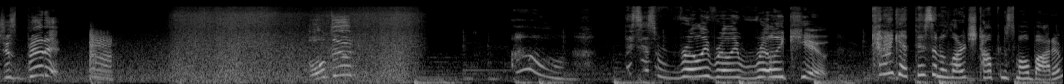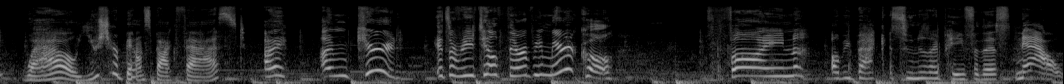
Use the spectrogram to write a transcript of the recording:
just bit it! Old dude? Oh, this is really, really, really cute. Can I get this in a large top and a small bottom? Wow, you sure bounce back fast. I, I'm cured. It's a retail therapy miracle. Fine. I'll be back as soon as I pay for this. Now!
